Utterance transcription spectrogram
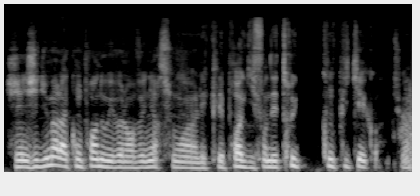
j'ai du mal à comprendre où ils veulent en venir souvent. Les clés prog, ils font des trucs compliqués, quoi. Tu vois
